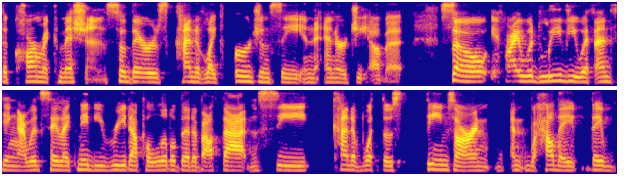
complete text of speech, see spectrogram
the karmic mission. So there's kind of like urgency in the energy of it. So if I would leave you with anything, I would say like maybe read up a little bit about that and see kind of what those themes are and and how they they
